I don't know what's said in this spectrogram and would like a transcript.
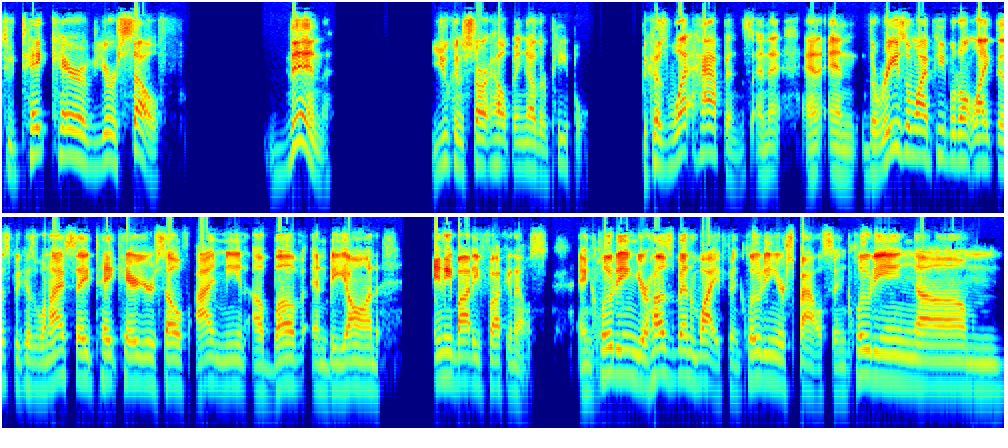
to take care of yourself, then you can start helping other people. Because what happens and and and the reason why people don't like this because when I say take care of yourself, I mean above and beyond anybody fucking else, including your husband, wife, including your spouse, including um,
